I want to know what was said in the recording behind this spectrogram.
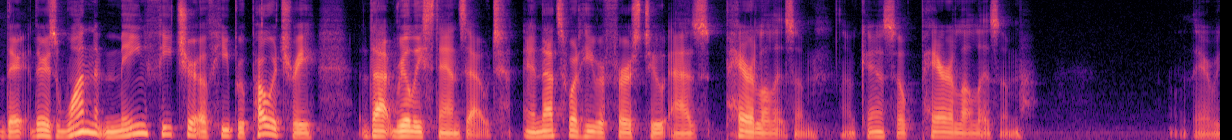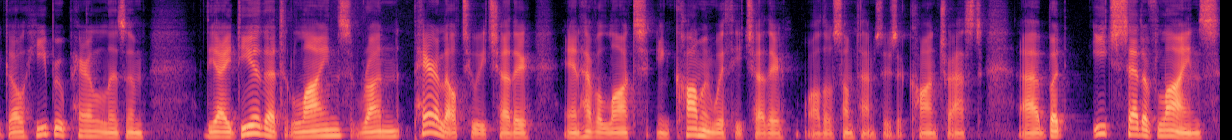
there, there's one main feature of Hebrew poetry that really stands out, and that's what he refers to as parallelism. Okay, so parallelism. There we go. Hebrew parallelism. The idea that lines run parallel to each other and have a lot in common with each other, although sometimes there's a contrast. Uh, but each set of lines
